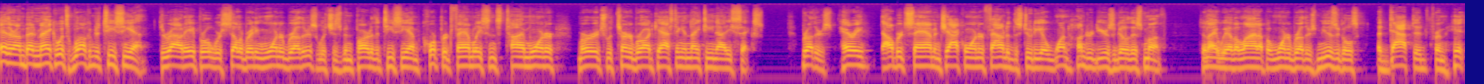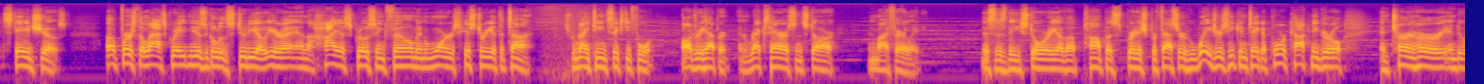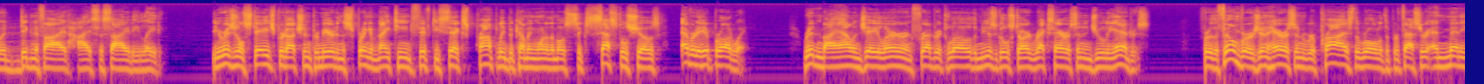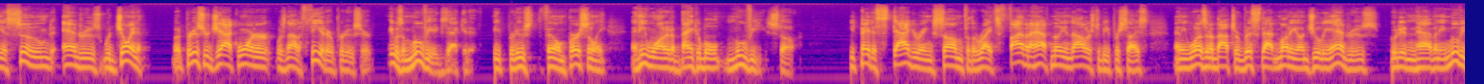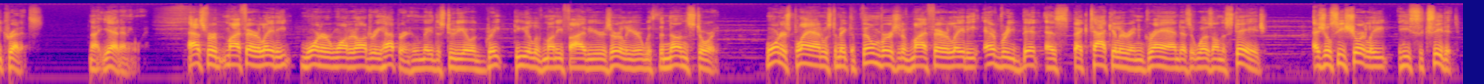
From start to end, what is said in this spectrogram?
Hey there, I'm Ben Mankiewicz. Welcome to TCM. Throughout April, we're celebrating Warner Brothers, which has been part of the TCM corporate family since Time Warner merged with Turner Broadcasting in 1996. Brothers Harry, Albert, Sam, and Jack Warner founded the studio 100 years ago this month. Tonight, we have a lineup of Warner Brothers musicals adapted from hit stage shows. Up first, the last great musical of the studio era and the highest grossing film in Warner's history at the time. It's from 1964. Audrey Hepburn and Rex Harrison star in My Fair Lady. This is the story of a pompous British professor who wagers he can take a poor Cockney girl and turn her into a dignified high society lady. The original stage production premiered in the spring of 1956, promptly becoming one of the most successful shows ever to hit Broadway. Written by Alan J. Lerner and Frederick Loewe, the musical starred Rex Harrison and Julie Andrews. For the film version, Harrison reprised the role of the professor, and many assumed Andrews would join him. But producer Jack Warner was not a theater producer, he was a movie executive. He produced the film personally, and he wanted a bankable movie star. He paid a staggering sum for the rights, $5.5 million to be precise, and he wasn't about to risk that money on Julie Andrews, who didn't have any movie credits. Not yet, anyway. As for My Fair Lady, Warner wanted Audrey Hepburn, who made the studio a great deal of money five years earlier with The Nun's Story. Warner's plan was to make the film version of My Fair Lady every bit as spectacular and grand as it was on the stage. As you'll see shortly, he succeeded.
